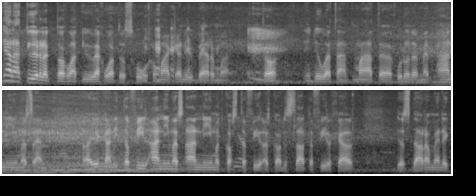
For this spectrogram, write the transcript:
Ja, natuurlijk toch, want uw weg wordt dus schoongemaakt en uw bermen. Toch? Nu doen we het aan het maten, hoe doen we het met aannemers. En, uh, je kan niet te veel aannemers aannemen, het kost te veel, het kost dus te veel geld. Dus daarom ben ik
